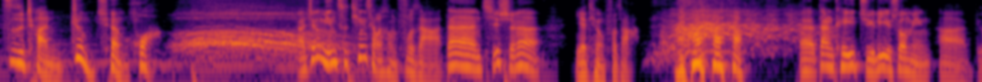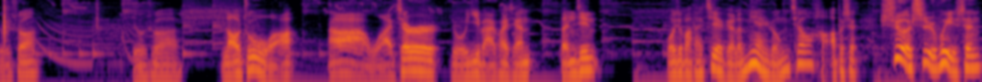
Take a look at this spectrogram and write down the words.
资产证券化。啊，这个名词听起来很复杂，但其实呢也挺复杂。呃，但是可以举例说明啊，比如说，比如说老朱我啊，我今儿有一百块钱本金。我就把它借给了面容姣好啊，不是涉世未深、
